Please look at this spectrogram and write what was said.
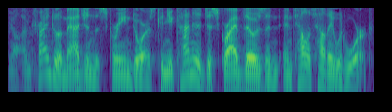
You know, I'm trying to imagine the screen doors. Can you kind of describe those and, and tell us how they would work?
